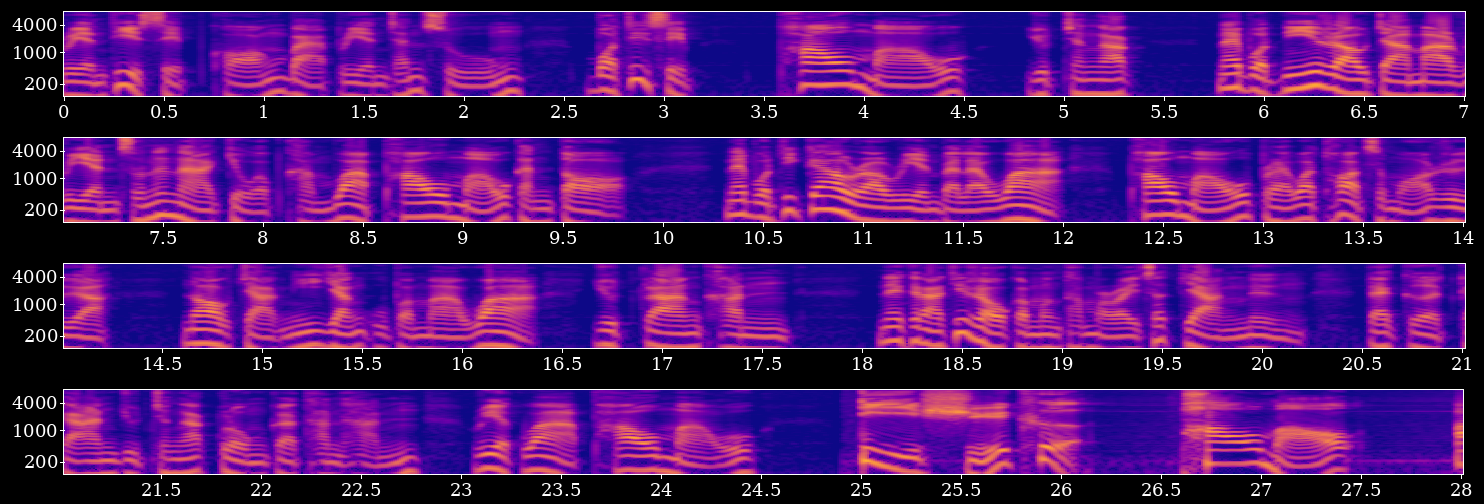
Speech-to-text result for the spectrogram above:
เรียนที่ 10 ของแบบเรียนชั้นสูง บทที่ 10 เผาเหมา หยุดชะงัก ในบทนี้เราจะมาเรียนสนทนาเกี่ยวกับคำว่าเผาเหมากันต่อ ในบทที่ 9 เราเรียนไปแล้วว่าเผาเหมาแปลว่าทอดสมอเรือ นอกจากนี้ยังอุปมาว่า หยุดกลางคัน ในขณะที่เรากำลังทำอะไรสักอย่างหนึ่ง แต่เกิดการหยุดชะงักลงกระทันหัน เรียกว่าเผาเหมา 第十课抛锚二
